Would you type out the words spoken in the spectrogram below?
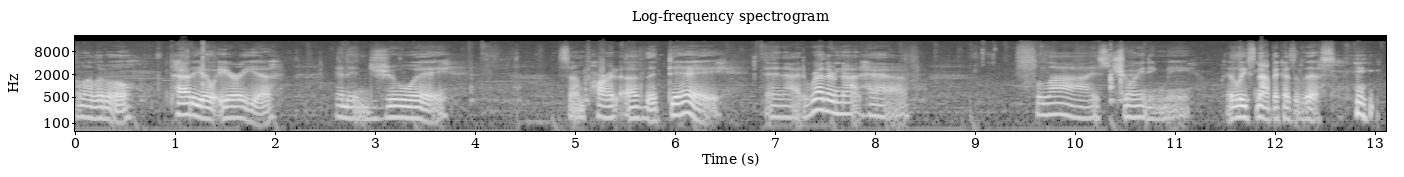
on my little patio area and enjoy some part of the day. And I'd rather not have flies joining me, at least not because of this.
